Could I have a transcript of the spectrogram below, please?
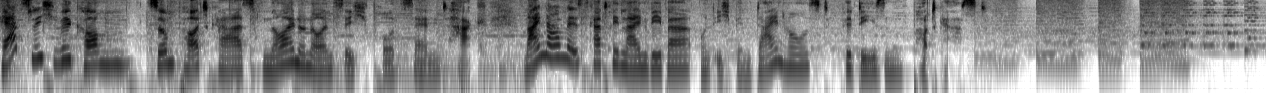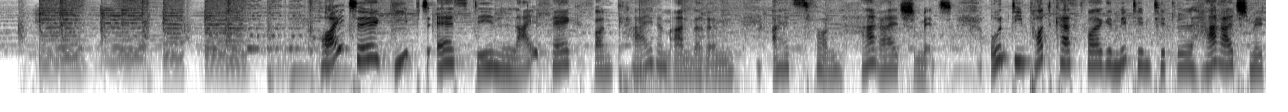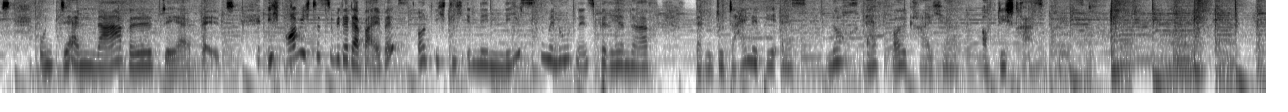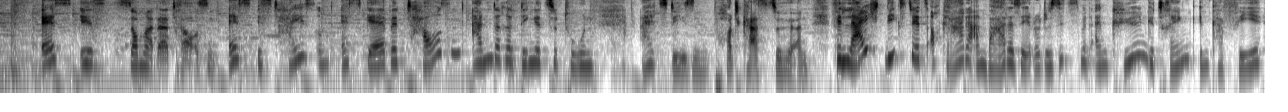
Herzlich willkommen zum Podcast 99% Hack. Mein Name ist Katrin Leinweber und ich bin dein Host für diesen Podcast. Heute gibt es den Lifehack von keinem anderen als von Harald Schmidt und die Podcast-Folge mit dem Titel Harald Schmidt und der Nabel der Welt. Ich freue mich, dass du wieder dabei bist und ich dich in den nächsten Minuten inspirieren darf, damit du deine PS noch erfolgreicher auf die Straße bringst. Es ist Sommer da draußen. Es ist heiß und es gäbe tausend andere Dinge zu tun, als diesen Podcast zu hören. Vielleicht liegst du jetzt auch gerade am Badesee oder du sitzt mit einem kühlen Getränk im Café.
